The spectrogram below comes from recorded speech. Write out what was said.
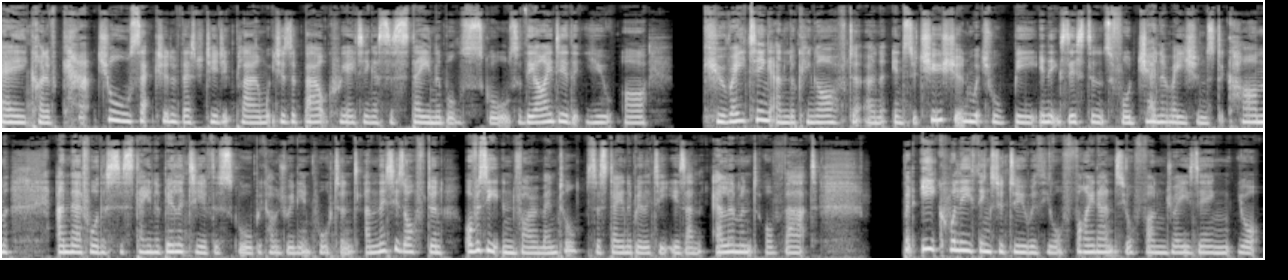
a kind of catch all section of their strategic plan, which is about creating a sustainable school. So the idea that you are curating and looking after an institution which will be in existence for generations to come and therefore the sustainability of the school becomes really important. And this is often obviously environmental. Sustainability is an element of that. But equally things to do with your finance your fundraising your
